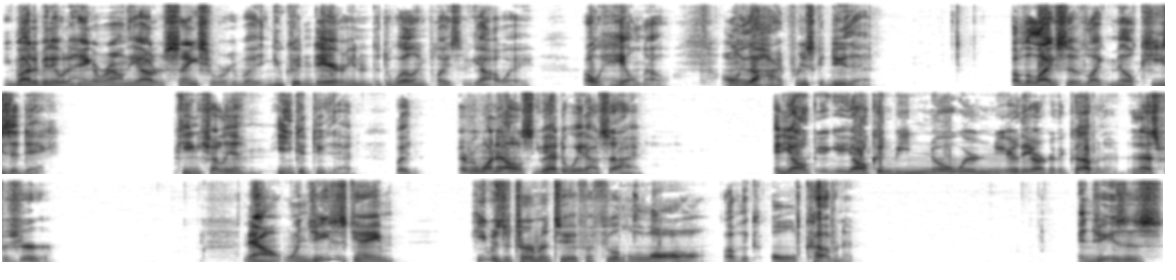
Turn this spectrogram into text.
You might have been able to hang around the outer sanctuary, but you couldn't dare enter the dwelling place of Yahweh. Oh, hell no. Only the high priest could do that. Of the likes of like Melchizedek, King Shalem, he could do that. But everyone else, you had to wait outside. And y'all, y'all couldn't be nowhere near the Ark of the Covenant, and that's for sure. Now, when Jesus came, he was determined to fulfill the law of the Old Covenant. And Jesus,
